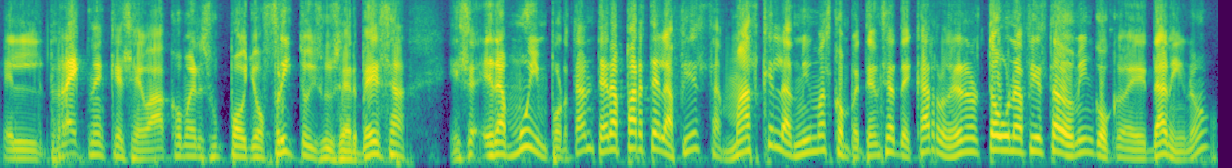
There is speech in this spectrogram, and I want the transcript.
el recne que se va a comer su pollo frito y su cerveza. Ese era muy importante, era parte de la fiesta, más que las mismas competencias de carro. Era toda una fiesta domingo, eh, Dani, ¿no?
